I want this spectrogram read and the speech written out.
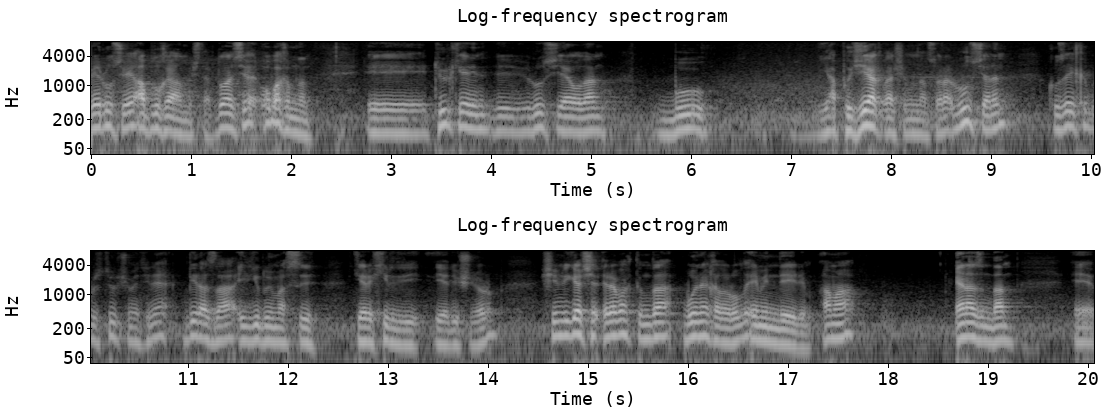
ve Rusya'yı ablukaya almışlar. Dolayısıyla o bakımdan e, Türkiye'nin e, Rusya'ya olan bu yapıcı yaklaşımından sonra Rusya'nın Kuzey Kıbrıs Türk Cumhuriyeti'ne biraz daha ilgi duyması gerekirdi diye düşünüyorum. Şimdi gerçeklere baktığımda bu ne kadar oldu emin değilim. Ama en azından e,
